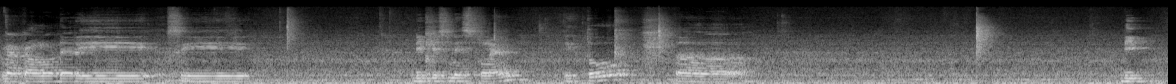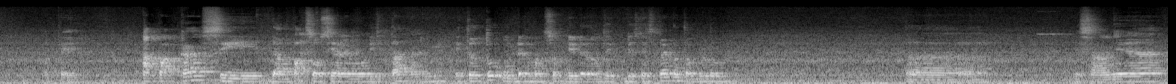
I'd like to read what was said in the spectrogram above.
Nah kalau dari si di business plan itu eh, di apa ya? Apakah si dampak sosial yang mau diciptakan itu tuh udah masuk di dalam business plan atau belum? Eh, misalnya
